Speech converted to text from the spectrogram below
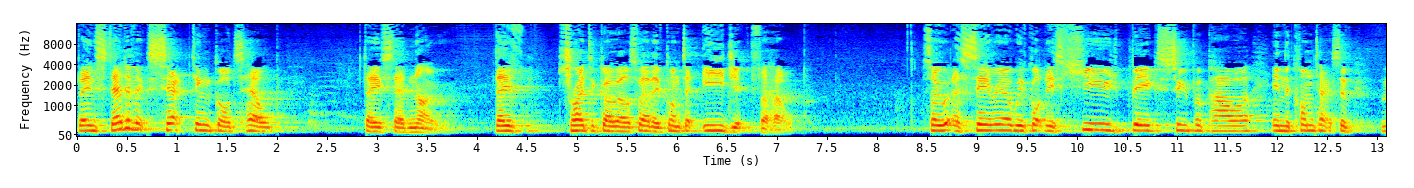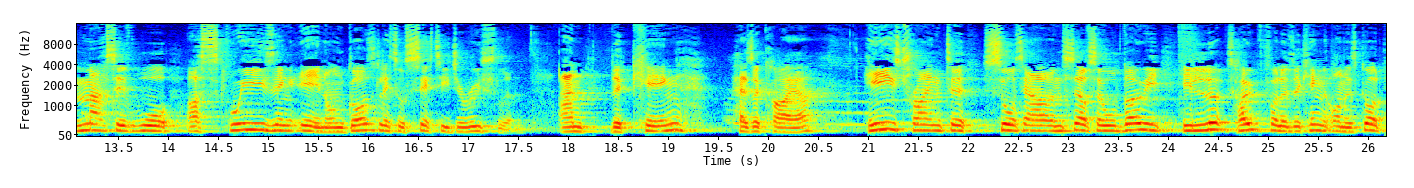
but instead of accepting God's help, they've said no. They've tried to go elsewhere. They've gone to Egypt for help. So, Assyria, we've got this huge, big superpower in the context of massive war, are squeezing in on God's little city, Jerusalem. And the king, Hezekiah, he's trying to sort it out himself. So, although he, he looks hopeful as a king that honours God,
